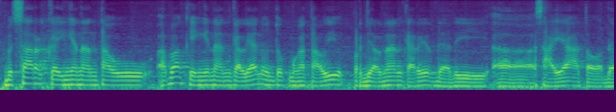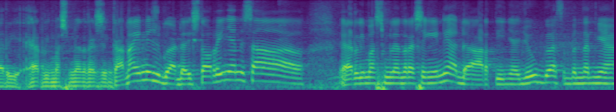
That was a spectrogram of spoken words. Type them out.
besar keinginan tahu apa keinginan kalian untuk mengetahui perjalanan karir dari uh, saya atau dari R59 Racing. Karena ini juga ada historinya nih Sal. R59 Racing ini ada artinya juga sebenarnya.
